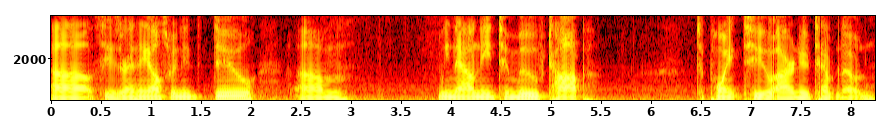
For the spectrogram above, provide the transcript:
Uh, let's see, is there anything else we need to do? Um, we now need to move top to point to our new temp node.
